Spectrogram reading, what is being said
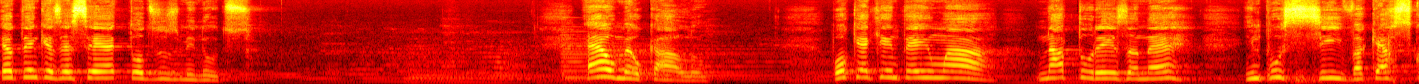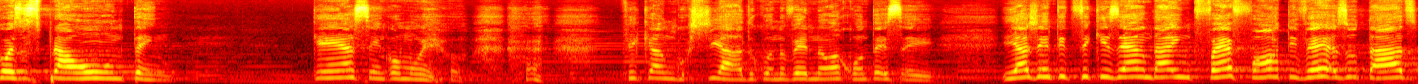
eu tenho que exercer todos os minutos. É o meu calo. Porque quem tem uma natureza, né, impulsiva, quer as coisas para ontem. Quem é assim como eu? fica angustiado quando vê não acontecer. E a gente, se quiser andar em fé forte e ver resultados,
